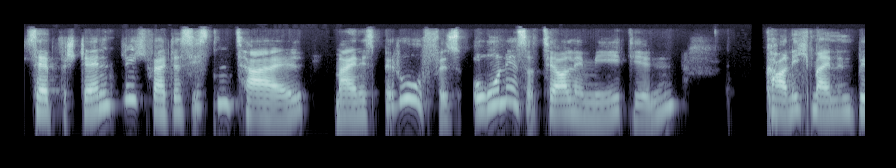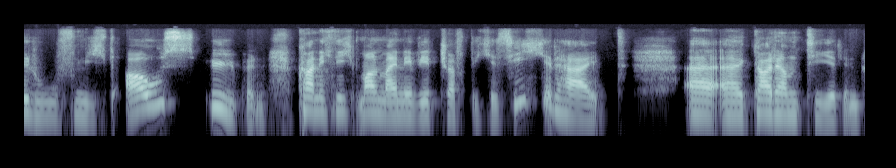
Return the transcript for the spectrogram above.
Selbstverständlich, weil das ist ein Teil meines Berufes. Ohne soziale Medien kann ich meinen Beruf nicht ausüben, kann ich nicht mal meine wirtschaftliche Sicherheit äh, äh, garantieren.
